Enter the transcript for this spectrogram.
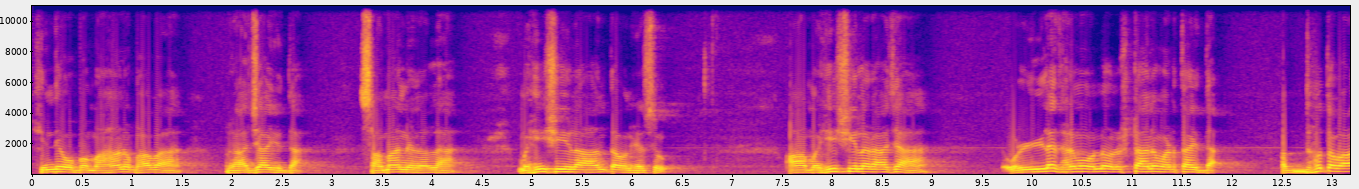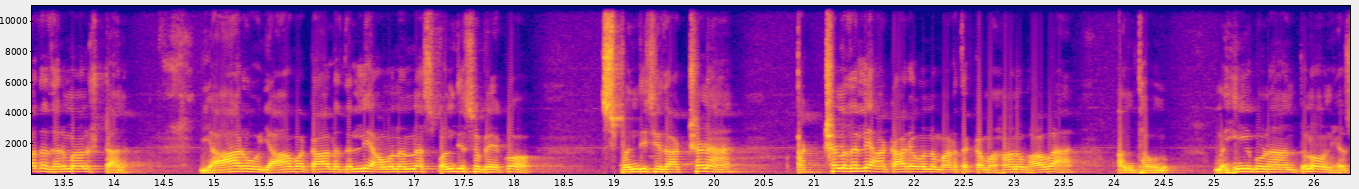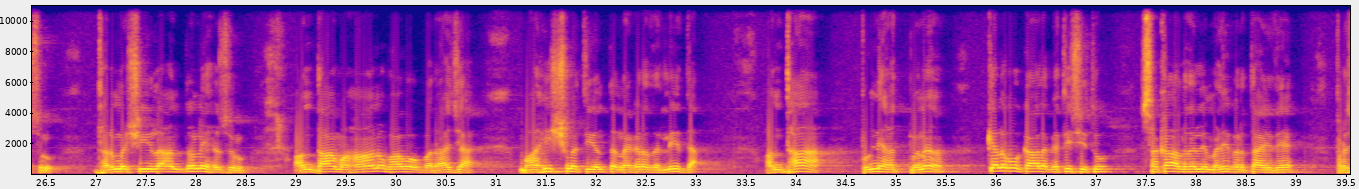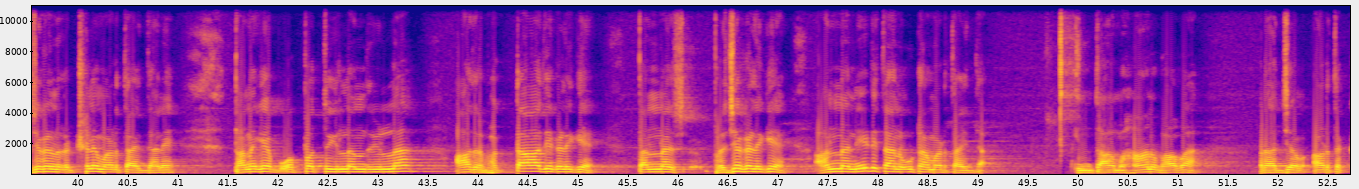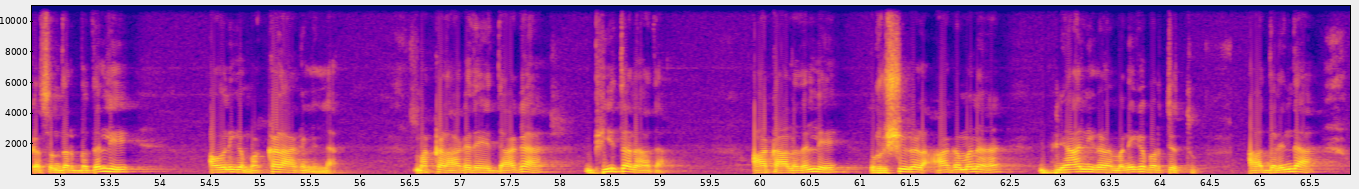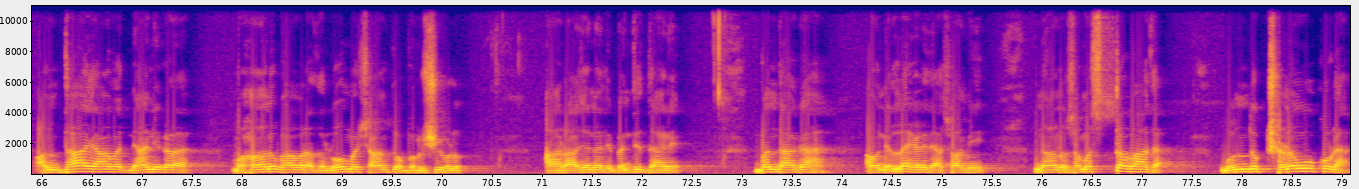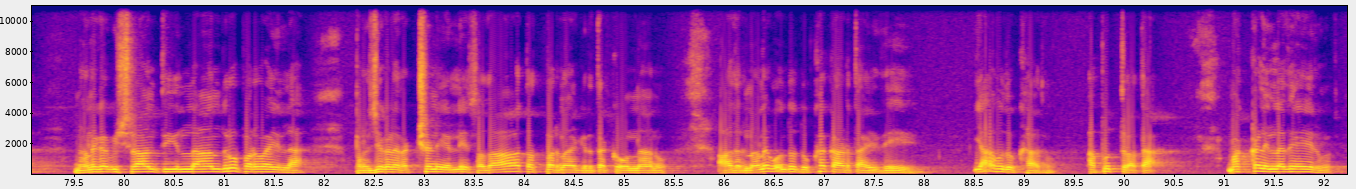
ಹಿಂದೆ ಒಬ್ಬ ಮಹಾನುಭಾವ ರಾಜ ಇದ್ದ ಸಾಮಾನ್ಯನಲ್ಲ, ಮಹಿಶೀಲ ಅಂತ ಅವನ ಹೆಸರು. ಆ ಮಹಿಶೀಲ ರಾಜ ಒಳ್ಳೆ ಧರ್ಮವನ್ನು ಅನುಷ್ಠಾನ ಮಾಡ್ತಾ ಇದ್ದ. ಅದ್ಭುತವಾದ ಧರ್ಮಾನುಷ್ಠಾನ. ಯಾರು ಯಾವ ಕಾಲದಲ್ಲಿ ಅವನನ್ನು ಸ್ಪಂದಿಸಬೇಕೋ ಸ್ಪಂದಿಸಿದ ಕ್ಷಣ ತಕ್ಷಣದಲ್ಲಿ ಆ ಕಾರ್ಯವನ್ನು ಮಾಡತಕ್ಕ ಮಹಾನುಭಾವ ಅಂಥವನು. ಮಹಿಗುಣ ಅಂತಲೂ ಅವನ ಹೆಸರು. ಧರ್ಮಶೀಲ ಅಂತಲೇ ಹೆಸರು. ಅಂಥ ಮಹಾನುಭಾವ ಒಬ್ಬ ರಾಜ ಮಾಹಿಷ್ಮತಿ ಅಂತ ನಗರದಲ್ಲಿ ಇದ್ದ. ಅಂಥ ಪುಣ್ಯಾತ್ಮನ ಕೆಲವು ಕಾಲ ಗತಿಸಿತು. ಸಕಾಲದಲ್ಲಿ ಮಳೆ ಬರ್ತಾ ಇದೆ. ಪ್ರಜೆಗಳನ್ನ ರಕ್ಷಣೆ ಮಾಡ್ತಾ ಇದ್ದಾನೆ. ತನಗೆ ಒಪ್ಪತ್ತು ಇಲ್ಲಂದ್ರೂ ಇಲ್ಲ. ಆದರೆ ಭಕ್ತಾದಿಗಳಿಗೆ, ತನ್ನ ಪ್ರಜೆಗಳಿಗೆ ಅನ್ನ ನೀಡಿ ತಾನು ಊಟ ಮಾಡ್ತಾ ಇದ್ದ. ಇಂಥ ಮಹಾನುಭಾವ ರಾಜ್ಯ ಆಡ್ತಕ್ಕ ಸಂದರ್ಭದಲ್ಲಿ ಅವನಿಗೆ ಮಕ್ಕಳಾಗಲಿಲ್ಲ. ಮಕ್ಕಳಾಗದೇ ಇದ್ದಾಗ ಭೀತನಾದ. ಆ ಕಾಲದಲ್ಲಿ ಋಷಿಗಳ ಆಗಮನ ಜ್ಞಾನಿಗಳ ಮನೆಗೆ ಬರ್ತಿತ್ತು. ಆದ್ದರಿಂದ ಅಂಥ ಯಾವ ಜ್ಞಾನಿಗಳ ಮಹಾನುಭಾವರಾದ ಲೋಮ ಶಾಂತ ಒಬ್ಬ ಋಷಿಗಳು ಆ ರಾಜನಲ್ಲಿ ಬಂದಿದ್ದಾರೆ. ಬಂದಾಗ ಅವನೆಲ್ಲ ಆ ಸ್ವಾಮಿ, ನಾನು ಸಮಸ್ತವಾದ ಒಂದು ಕ್ಷಣವೂ ಕೂಡ ನನಗೆ ವಿಶ್ರಾಂತಿ ಇಲ್ಲ ಅಂದರೂ ಪರವಾಗಿಲ್ಲ. ಪ್ರಜೆಗಳ ರಕ್ಷಣೆಯಲ್ಲಿ ಸದಾ ತತ್ಪರನಾಗಿರ್ತಕ್ಕವನು ನಾನು. ಆದರೆ ನನಗೊಂದು ದುಃಖ ಕಾಡ್ತಾ ಇದೆ. ಯಾವ ದುಃಖ ಅದು? ಅಪುತ್ರತ. ಮಕ್ಕಳಿಲ್ಲದೇ ಇರುವುದು.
